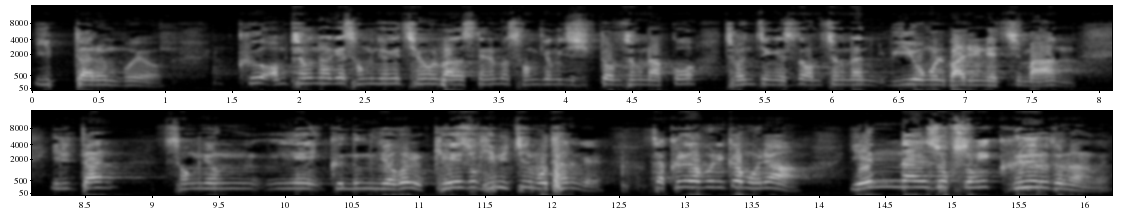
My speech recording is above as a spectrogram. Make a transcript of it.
입다는 뭐예요? 그 엄청나게 성령의 체험을 받았을 때는 뭐 성경 지식도 엄청났고 전쟁에서도 엄청난 위용을 발휘했지만 일단 성령의 그 능력을 계속 힘입지를 못하는 거예요. 자, 그러다 보니까 뭐냐? 옛날 속성이 그대로 드러나는 거예요.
